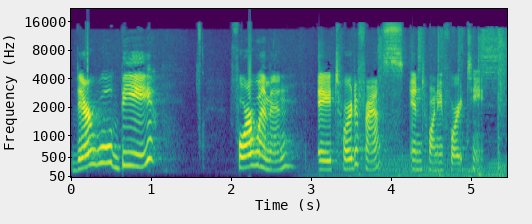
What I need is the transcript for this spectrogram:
there will be, for women, a Tour de France in 2014.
